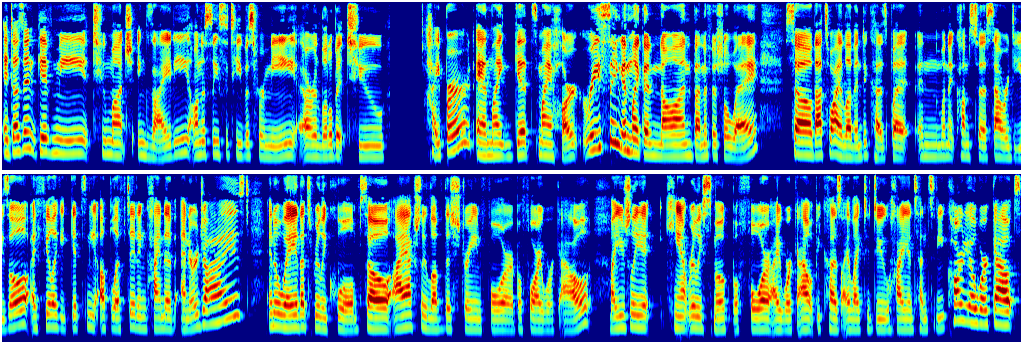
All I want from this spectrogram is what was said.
It doesn't give me too much anxiety. Honestly, sativas for me are a little bit too hyper and like gets my heart racing in like a non-beneficial way. So that's why I love indicas. But and when it comes to sour diesel, I feel like it gets me uplifted and kind of energized in a way that's really cool. So I actually love this strain for before I work out. I usually can't really smoke before I work out because I like to do high intensity cardio workouts.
